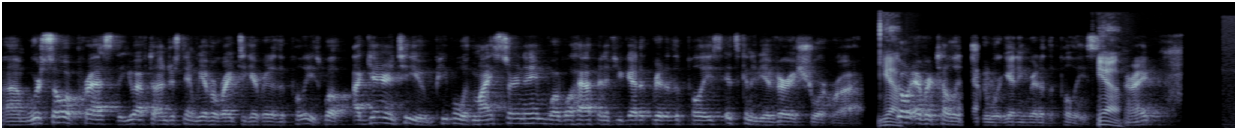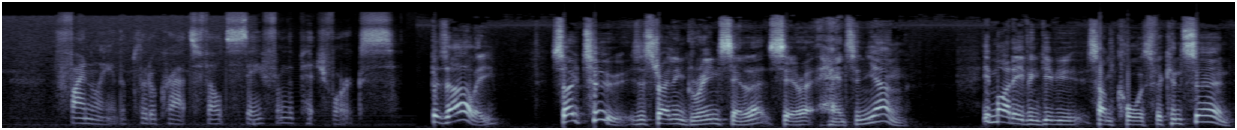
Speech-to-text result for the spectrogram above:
Um, we're so oppressed that you have to understand we have a right to get rid of the police. Well, I guarantee you, people with my surname, what will happen if you get rid of the police? It's going to be a very short ride. Yeah. Don't ever tell a Jew we're getting rid of the police. Yeah. All right. Finally, the plutocrats felt safe from the pitchforks. Bizarrely, so too is Australian Greens Senator Sarah Hanson-Young. It might even give you some cause for concern.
